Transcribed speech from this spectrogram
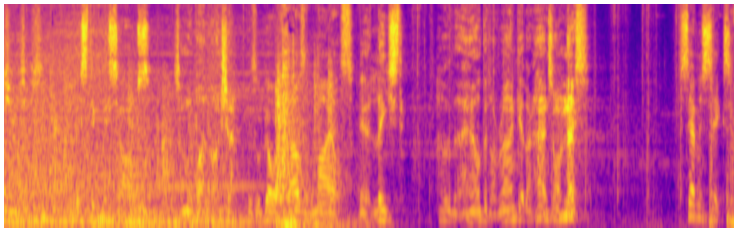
Jesus. Ballistic missiles. It's a mobile launcher. These will go a thousand miles. Yeah, at least. How the hell did Iran get their hands on this? 7-6,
